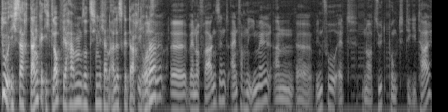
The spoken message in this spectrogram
Du, ich sag danke. Ich glaube, wir haben so ziemlich an alles gedacht, ich oder? Hoffe, äh, wenn noch Fragen sind, einfach eine E-Mail an äh, info.nordsüd.digital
